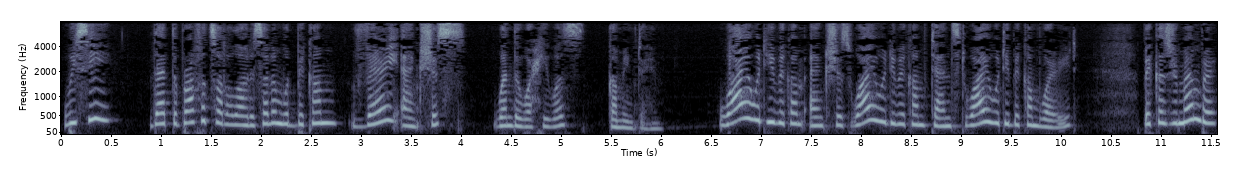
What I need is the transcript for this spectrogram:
we see that the Prophet ﷺ would become very anxious when the wahi was coming to him. Why would he become anxious? Why would he become tensed? Why would he become worried? Because remember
